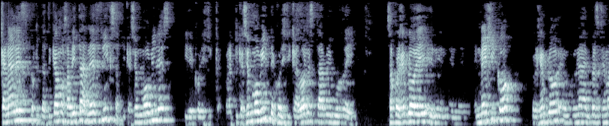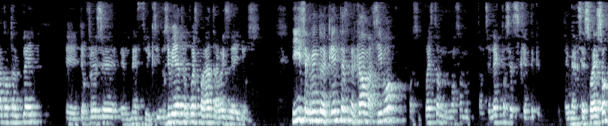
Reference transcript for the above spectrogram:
Canales, lo que platicamos ahorita, Netflix, aplicación móviles y decodifica. Para aplicación móvil, decodificador estable Blu-ray. O sea, por ejemplo, en, en, México, por ejemplo, una empresa que se llama Total Play eh, te ofrece el Netflix. Inclusive ya te lo puedes pagar a través de ellos. Y segmento de clientes, mercado masivo, por supuesto, no son tan selectos, es gente que tenga acceso a eso.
